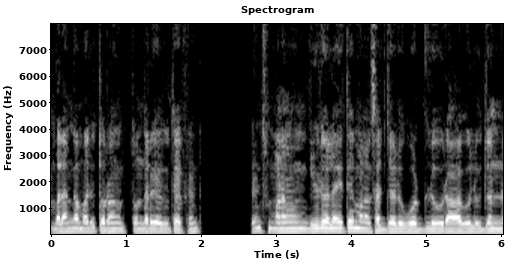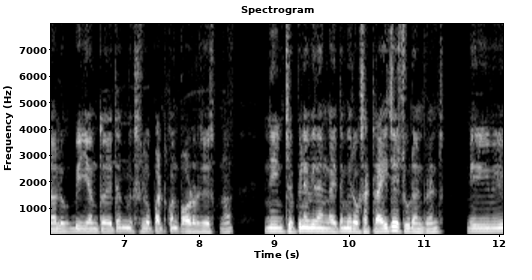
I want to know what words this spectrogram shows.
బలంగా మరియు త్వర తొందరగా ఎదుగుతాయి ఫ్రెండ్ ఫ్రెండ్స్ మనం వీడియోలో అయితే మనం సజ్జలు వడ్లు రాగులు జొన్నలు బియ్యంతో అయితే మిక్సీలో పట్టుకొని పౌడర్ చేసుకున్నాం. నేను చెప్పిన విధంగా అయితే మీరు ఒకసారి ట్రై చేసి చూడండి ఫ్రెండ్స్. మీరు ఈ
